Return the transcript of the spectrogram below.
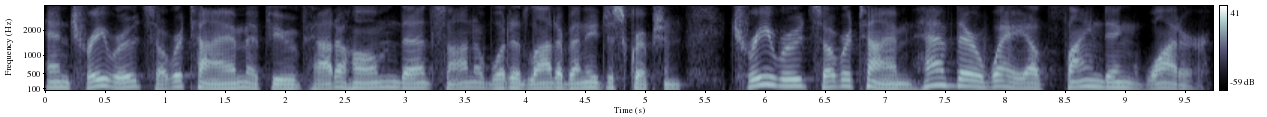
And tree roots over time, if you've had a home that's on a wooded lot of any description, tree roots over time have their way of finding water.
